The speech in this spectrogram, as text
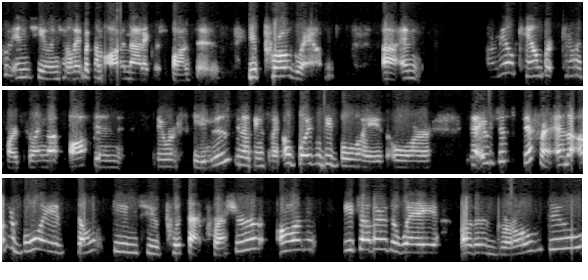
put into you until they become automatic responses. You're programmed. Uh, and our male counterparts growing up often they were excused, you know, things like, oh, boys will be boys, or you know, it was just different. And the other boys don't seem to put that pressure on each other the way other girls do.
